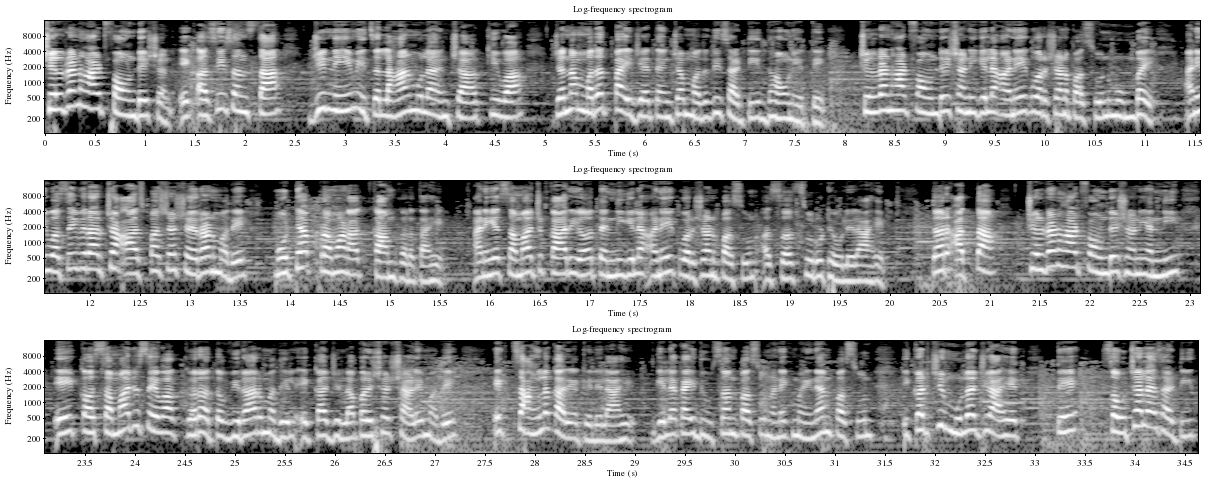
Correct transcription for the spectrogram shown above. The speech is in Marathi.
चिल्ड्रन हार्ट फाउंडेशन एक अशी संस्था जी नेहमीच लहान मुलांच्या किंवा ज्यांना मदत पाहिजे त्यांच्या मदतीसाठी धावून येते. चिल्ड्रन हार्ट फाउंडेशन ही गेल्या अनेक वर्षांपासून मुंबई आणि वसई विरारच्या आसपासच्या शहरांमध्ये मोठ्या प्रमाणात काम करत आहे. आणि हे समाजकार्य त्यांनी गेल्या अनेक वर्षांपासून असं सुरू ठेवलेलं आहे. तर आता चिल्ड्रन हार्ट फाउंडेशन यांनी एक समाजसेवा करत विरारमधील एका जिल्हा परिषद शाळेमध्ये एक चांगलं कार्य केलेलं आहे. गेल्या काही दिवसांपासून अनेक महिन्यांपासून इकडची मुलं जी आहेत ते शौचालयासाठी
